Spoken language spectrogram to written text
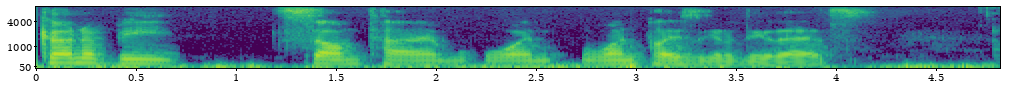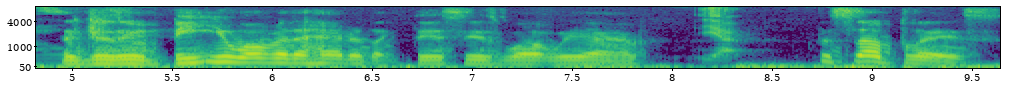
gonna be sometime one one place is gonna do that. Oh, They're just gonna beat you over the head with like, this is what we have. yeah. The sub place,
